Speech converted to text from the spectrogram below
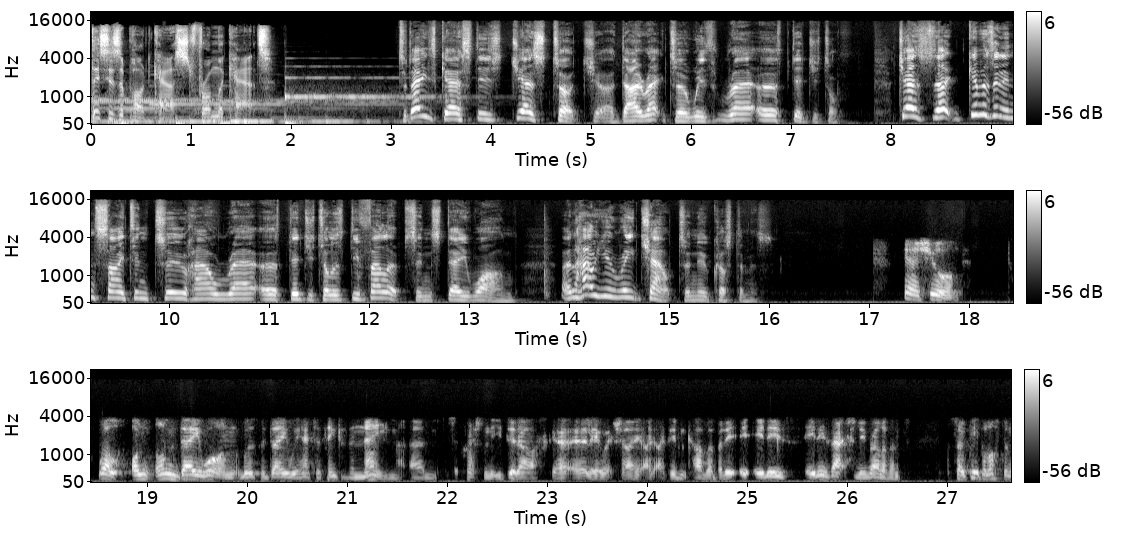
This is a podcast from the Cat. Today's guest is Jez Touch, a director with Rare Earth Digital. Jez, uh, give us an insight into how Rare Earth Digital has developed since day one and how you reach out to new customers. Yeah, sure. Well, on, on day one was the day we had to think of the name. Um, it's a question that you did ask uh, earlier, which I, I, I, didn't cover, but it, it, is it is actually relevant. So people often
